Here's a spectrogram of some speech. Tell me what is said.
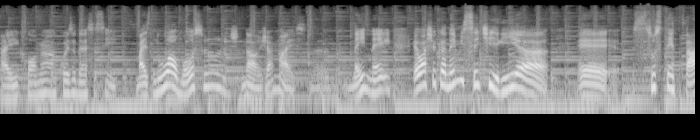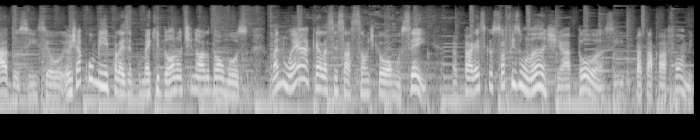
Aí come uma coisa dessa assim. Mas no almoço, não, jamais. Nem, nem. Eu acho que eu nem me sentiria é, sustentado, assim, se eu, eu já comi, por exemplo, McDonald's na hora do almoço, mas não é aquela sensação de que eu almocei, Parece que eu só fiz um lanche à toa, assim, pra tapar a fome.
